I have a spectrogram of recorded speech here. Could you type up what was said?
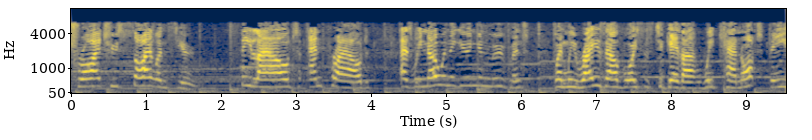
try to silence you. Be loud and proud, as we know in the union movement, when we raise our voices together, we cannot be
